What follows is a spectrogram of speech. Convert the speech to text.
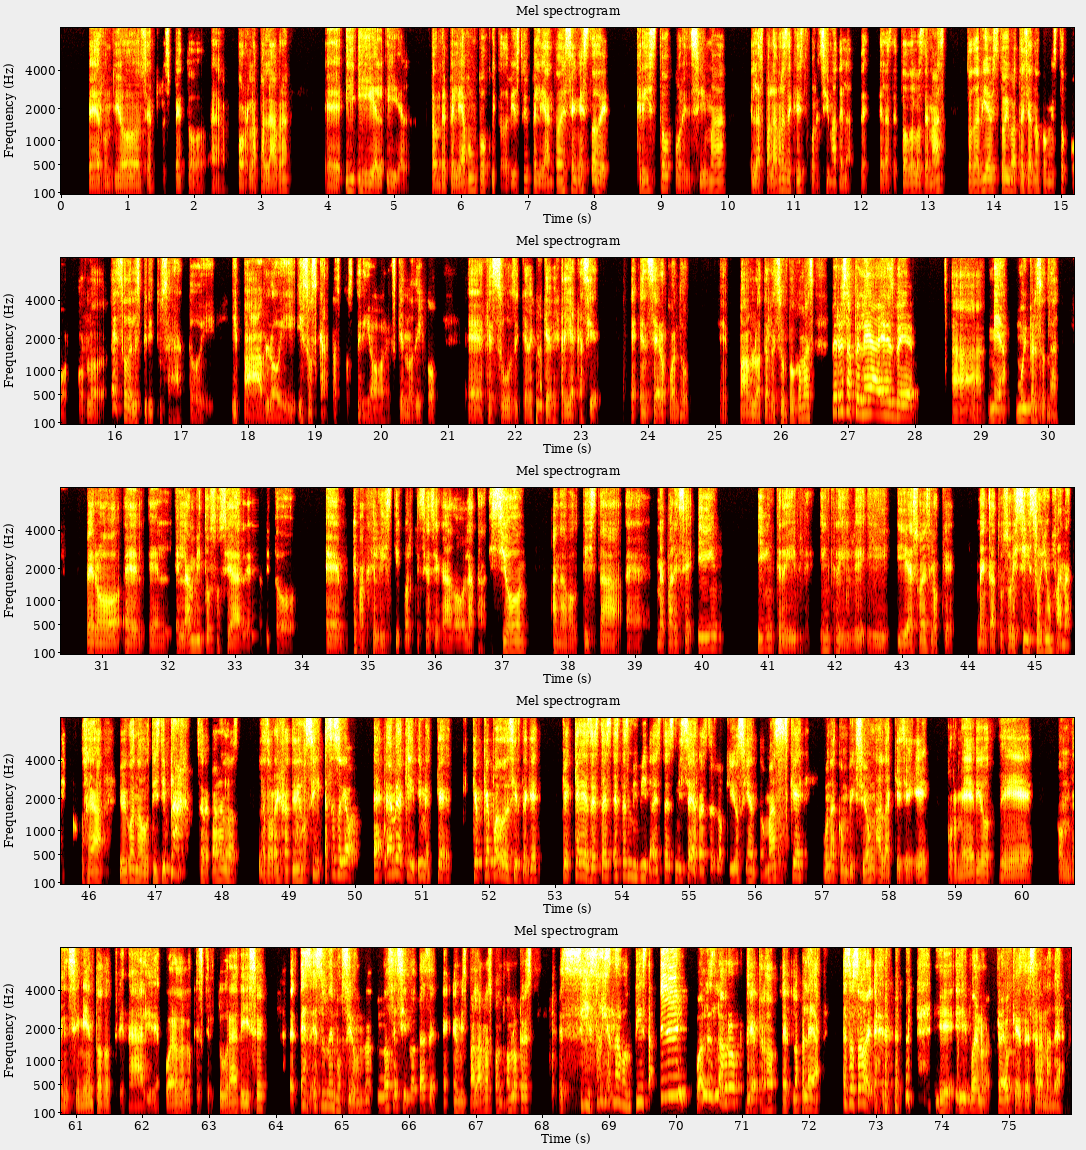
ver un Dios en respeto uh, por la palabra eh, y, y, el, y el, donde peleaba un poco y todavía estoy peleando es en esto de Cristo por encima, las palabras de Cristo por encima de, la, de, de las de todos los demás. Todavía estoy batallando con esto por, por lo, eso del Espíritu Santo y, y Pablo y, y, sus cartas posteriores que nos dijo eh, Jesús y que, dejaría casi en, cero cuando eh, Pablo aterrizó un poco más. Pero esa pelea es ver, uh, mía, muy personal. pero el, el, el ámbito social, el ámbito eh, evangelístico al que se ha llegado, la tradición anabautista, me parece increíble, increíble. Y, y, eso es lo que me engatusó. Y sí, soy un fanático. O sea, yo digo anabautista y ¡plá! se me paran las, las orejas y digo, sí, ese soy yo. Eh, aquí, dime, ¿qué, qué, qué puedo decirte? ¿Qué, ¿Qué, ¿Qué, es? Esta es? Esta es mi vida, este es mi ser, esto es lo que yo siento, más que una convicción a la que llegué por medio de convencimiento doctrinal y de acuerdo a lo que escritura dice, es, es una emoción. No, sé si notas en, mis palabras cuando hablo, pero es, sí, soy anabautista. ¿Y cuál es la broma? perdón, eh, la pelea. Eso soy. y, y bueno, creo que es de esa la manera.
